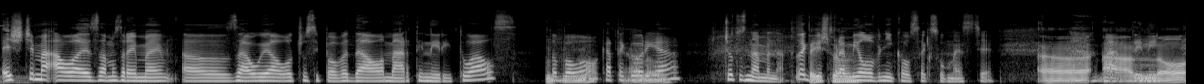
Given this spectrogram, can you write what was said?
Ešte ma ale samozrejme uh, zaujalo, čo si povedal Martiny Rituals. To mm-hmm, bolo kategória. Áno. Čo to znamená? Tak tejto... pre milovníkov sexu v meste. Uh, áno,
